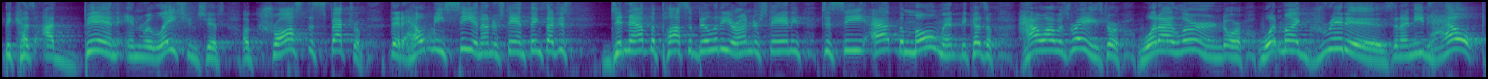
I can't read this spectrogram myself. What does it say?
because I've been in relationships across the spectrum that help me see and understand things I just didn't have the possibility or understanding to see at the moment because of how I was raised or what I learned or what my grid is, and I need help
